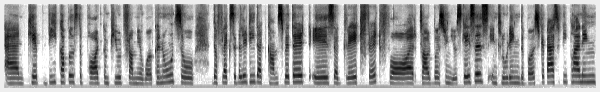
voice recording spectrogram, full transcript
and KIP decouples the pod compute from your worker node. So the flexibility that comes with it is a great fit for cloud bursting use cases, including the burst capacity planning,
